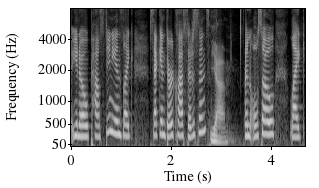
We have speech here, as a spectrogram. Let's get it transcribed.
you know, Palestinians like second, third class citizens. Yeah. And also like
